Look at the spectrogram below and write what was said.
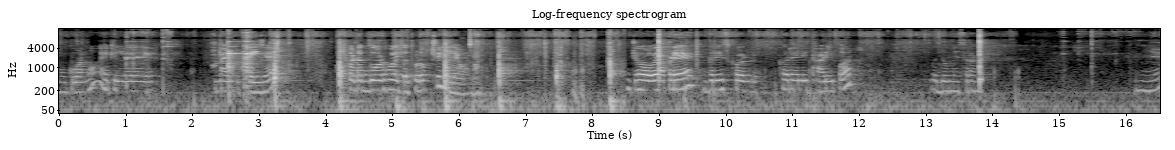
મૂકવાનો, એટલે મેલ્ટ થઈ જાય. કડક ગોળ હોય તો થોડોક છીણી લેવાનો. જો હવે આપણે ગ્રીસ કરેલી થાળી પર બધું મિશ્રણ ને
